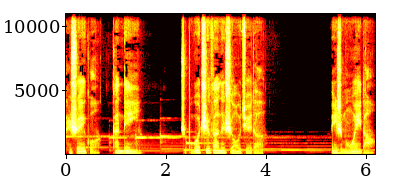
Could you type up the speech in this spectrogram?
买水果、看电影，只不过吃饭的时候觉得没什么味道，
